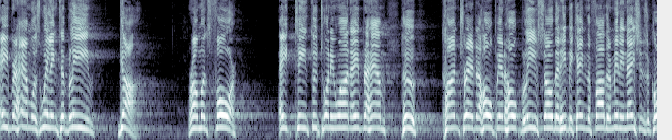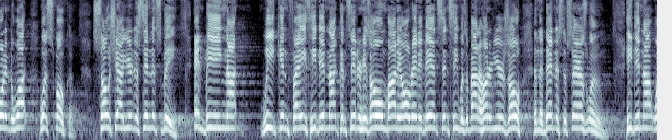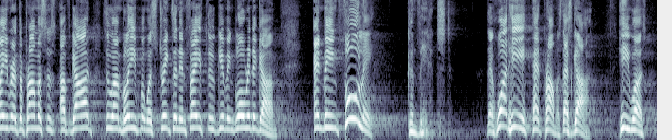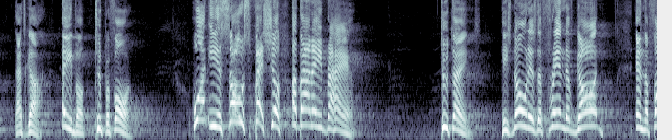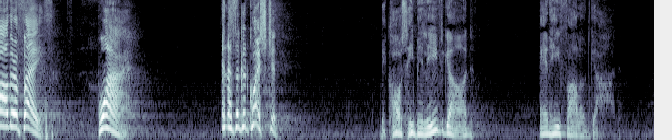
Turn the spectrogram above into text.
Abraham was willing to believe God. Romans 4 18 through 21, Abraham, who contrary to hope in hope believed so that he became the father of many nations according to what was spoken. So shall your descendants be. And being not weak in faith, he did not consider his own body already dead since he was about a hundred years old and the deadness of Sarah's womb. He did not waver at the promises of God through unbelief, but was strengthened in faith through giving glory to God and being fully convinced that what he had promised, that's God, he was, that's God, able to perform. What is so special about Abraham? Two things. He's known as the friend of God and the father of faith. Why? And that's a good question. Because he believed God and he followed God.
